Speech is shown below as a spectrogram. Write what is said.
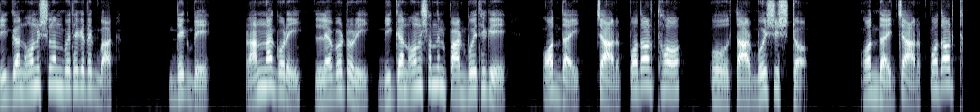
বিজ্ঞান অনুশীলন বই থেকে দেখবা, দেখবে রান্নাঘরে ল্যাবরেটরি বিজ্ঞান অনুসন্ধান পাঠ বই থেকে অধ্যায় চার, পদার্থ ও তার বৈশিষ্ট্য। অধ্যায় চার, পদার্থ,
